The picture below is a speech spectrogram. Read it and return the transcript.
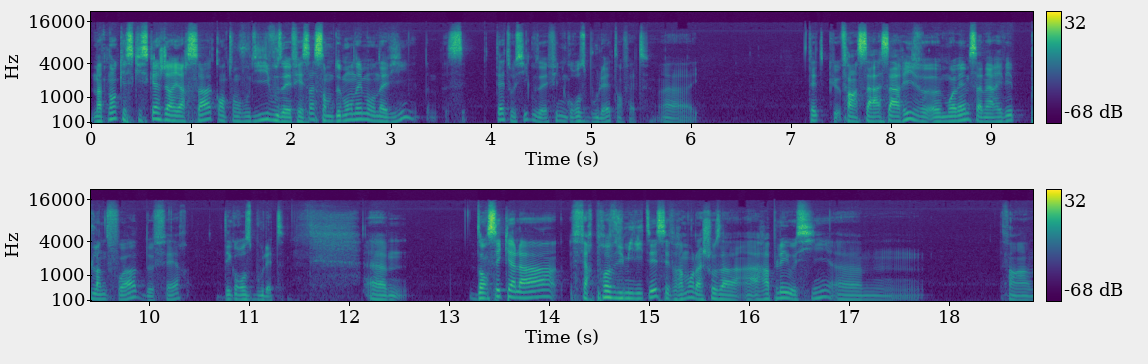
Maintenant, qu'est-ce qui se cache derrière ça quand on vous dit Vous avez fait ça sans me demander mon avis C'est peut-être aussi que vous avez fait une grosse boulette en fait. Peut-être que, enfin, ça, ça arrive. euh, Moi-même, ça m'est arrivé plein de fois de faire des grosses boulettes. Euh, dans ces cas-là, faire preuve d'humilité, c'est vraiment la chose à, rappeler aussi. Euh, Enfin,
